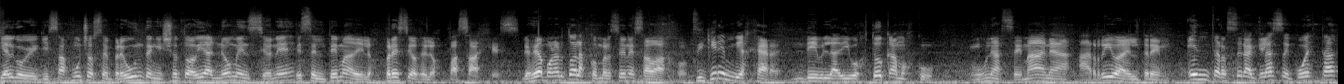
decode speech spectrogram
Y algo que quizás muchos se pregunten y yo todavía no mencioné es el tema de los precios de los pasajes. Les voy a poner todas las conversiones abajo. Si quieren viajar de Vladivostok a Moscú, una semana arriba del tren, en tercera clase cuesta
